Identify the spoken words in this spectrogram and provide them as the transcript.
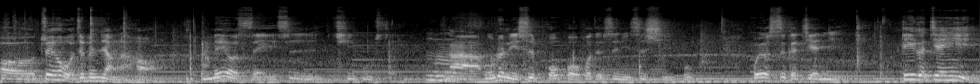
哦，最后我这边讲了哈，没有谁是欺负谁。嗯、那无论你是婆婆或者是你是媳妇，我有四个建议。第一个建议，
